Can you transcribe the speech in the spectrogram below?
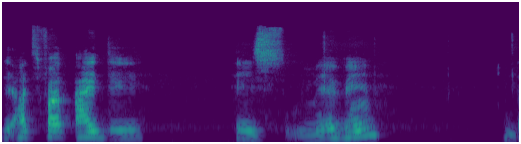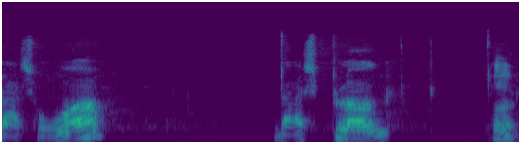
The artifact ID is maven dash war dash plug in.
